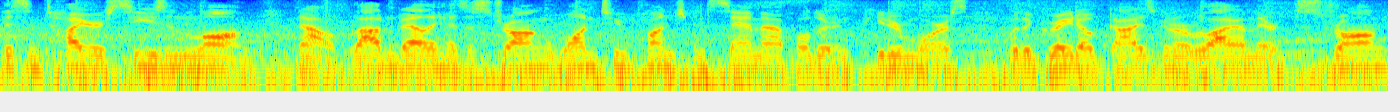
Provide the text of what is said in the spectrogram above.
this entire season long. Now, Loudoun Valley has a strong one-two punch in Sam Affolder and Peter Morris, where the Great Oak guys are going to rely on their strong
